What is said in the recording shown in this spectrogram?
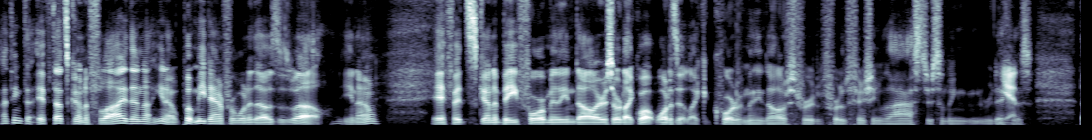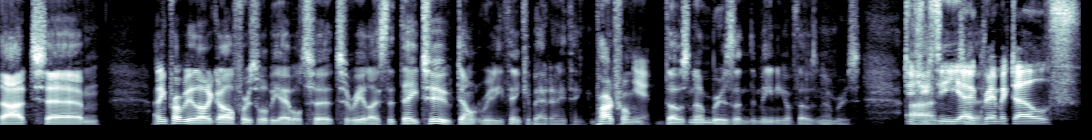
I think that if that's going to fly, then uh, you know, put me down for one of those as well. You know, if it's going to be four million dollars or like what what is it like a quarter of a million dollars for for finishing last or something ridiculous, that um, I think probably a lot of golfers will be able to to realize that they too don't really think about anything apart from Yeah. those numbers and the meaning of those numbers. Did you see uh, Graeme McDowell's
